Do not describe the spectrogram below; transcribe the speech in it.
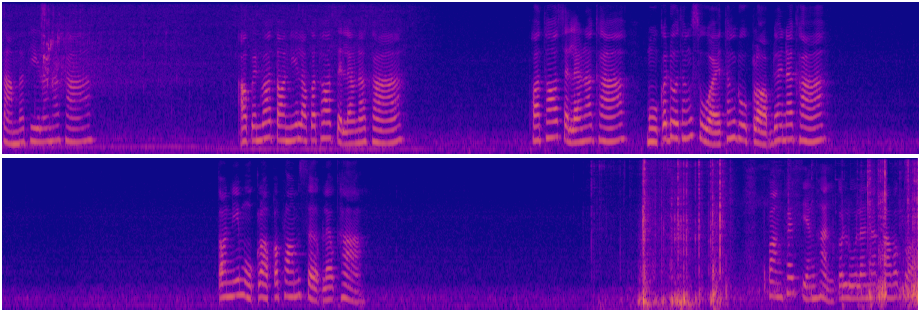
13 นาทีแล้วนะคะ เอาเป็นว่าตอนนี้เราก็ทอดเสร็จแล้วนะคะ พอทอดเสร็จแล้วนะคะ หมูก็ดูทั้งสวยทั้งดูกรอบด้วยนะคะ ตอนนี้หมูกรอบก็พร้อมเสิร์ฟแล้วค่ะฟังแค่เสียงหั่นก็รู้แล้วนะคะว่ากรอบ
